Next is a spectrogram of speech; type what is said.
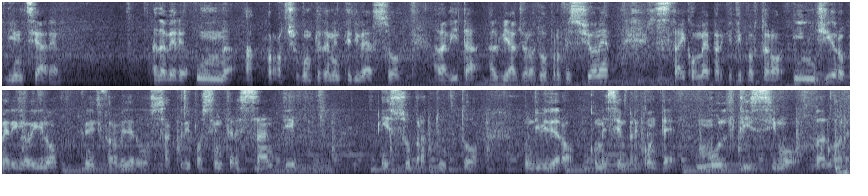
di iniziare ad avere un approccio completamente diverso alla vita, al viaggio, alla tua professione. Stai con me perché ti porterò in giro per Iloilo, quindi ti farò vedere un sacco di posti interessanti e soprattutto condividerò come sempre con te moltissimo valore.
